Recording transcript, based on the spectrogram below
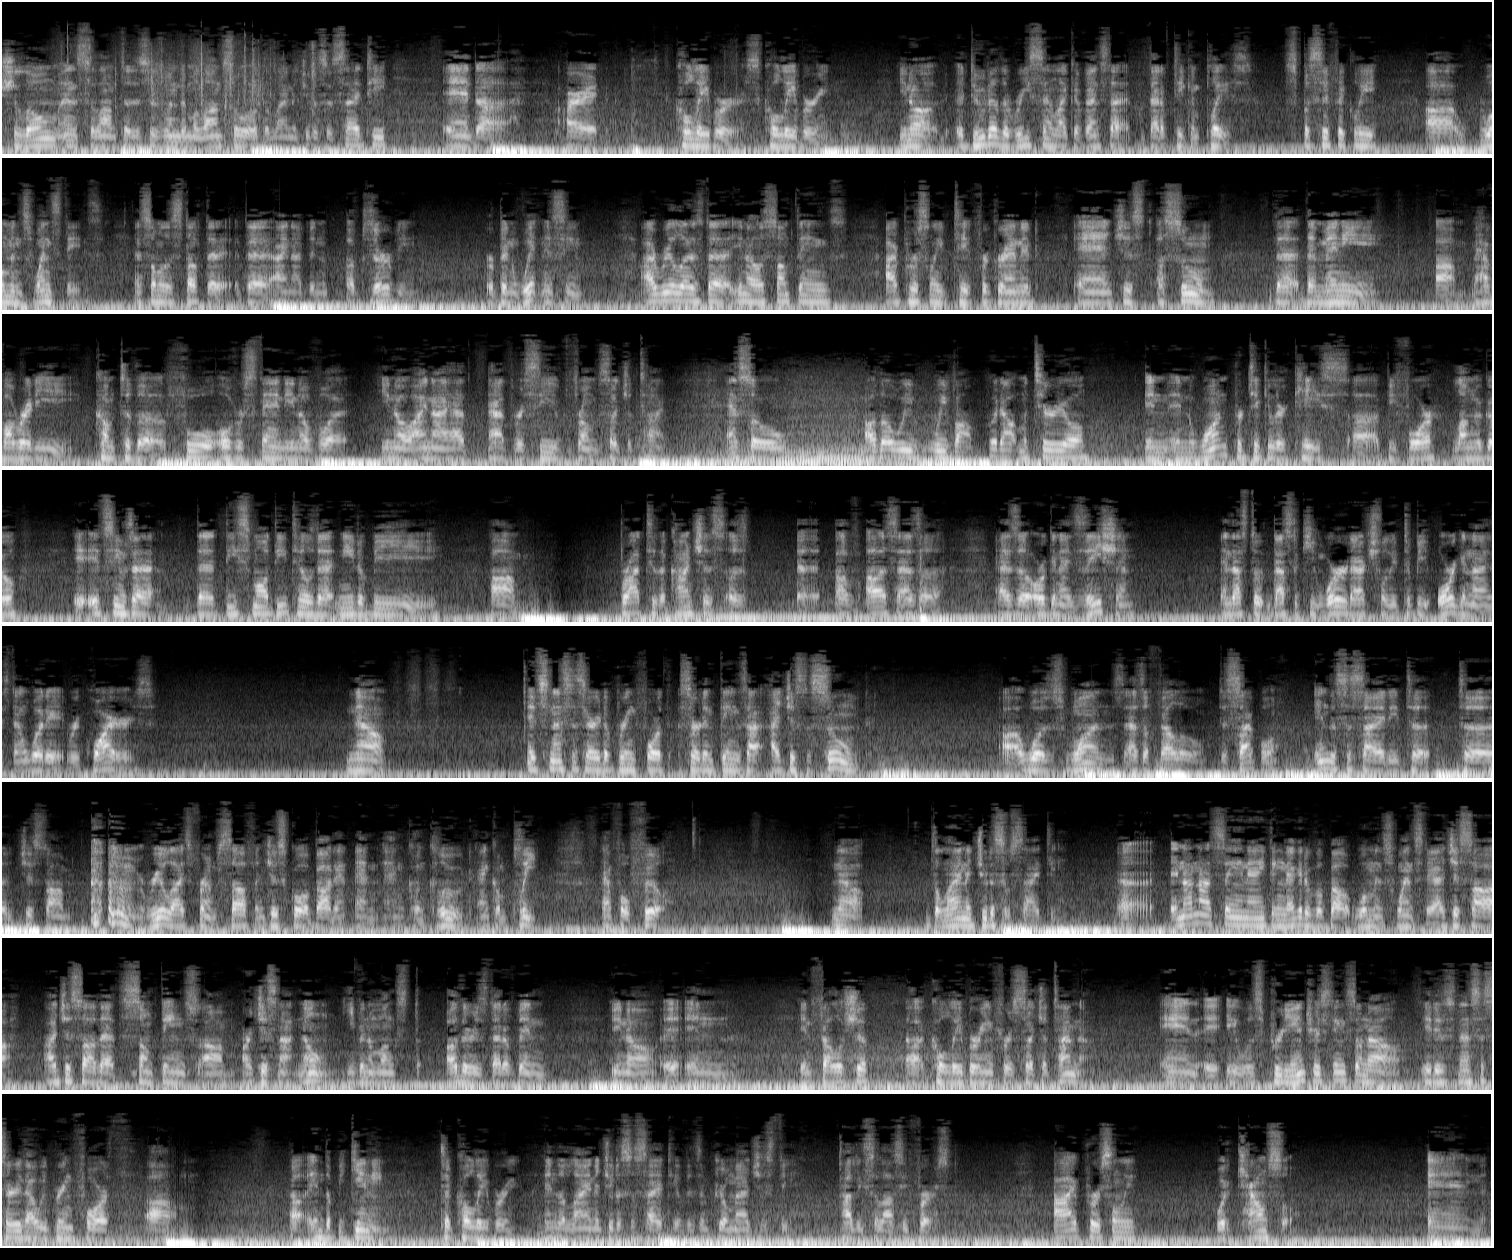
Shalom and Salamta. this is Wyndham Alonso of the Lion of Judah Society and uh, our co-laborers, co-laboring. You know, due to the recent like events that, that have taken place, specifically uh, Women's Wednesdays and some of the stuff that that I and I've been observing or been witnessing, I realized that you know some things I personally take for granted and just assume that that many um, have already come to the full understanding of what you know I and I had had received from such a time, and so although we've we've um, put out material in in one particular case uh, before long ago, it, it, seems that that these small details that need to be um, brought to the conscious of, uh, of us as a as an organization and that's the that's the key word actually to be organized and what it requires. Now it's necessary to bring forth certain things I, I just assumed uh, was one's as a fellow disciple in the society to to just um, realize for himself and just go about it and, and conclude and complete and fulfill. Now the Lion of Judah society uh, and I'm not saying anything negative about Women's Wednesday. I just saw I just saw that some things um, are just not known, even amongst others that have been, you know, in in fellowship, uh, co-laboring for such a time now, and it, it, was pretty interesting. So now it is necessary that we bring forth um, uh, in the beginning to co-laboring in the Lion of Judah Society of His Imperial Majesty Haile Selassie first. I personally would counsel. And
